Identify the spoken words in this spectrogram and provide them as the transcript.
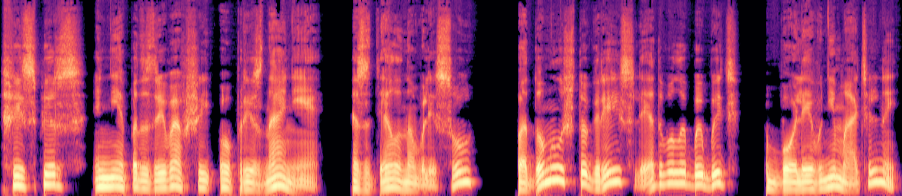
Фиспирс, не подозревавший о признании, сделанном в лесу, подумал, что Грей следовало бы быть более внимательной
